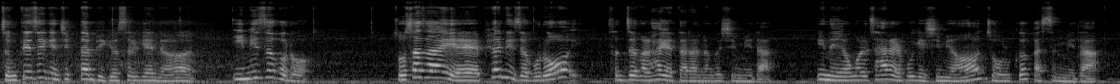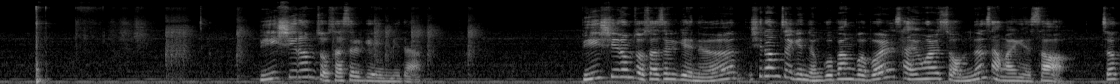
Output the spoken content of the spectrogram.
정태적인 집단 비교 설계는 임의적으로 조사자의 편의적으로 선정을 하였다라는 것입니다. 이 내용을 잘 알고 계시면 좋을 것 같습니다. 비실험 조사 설계입니다. 비실험 조사 설계는 실험적인 연구 방법을 사용할 수 없는 상황에서 즉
